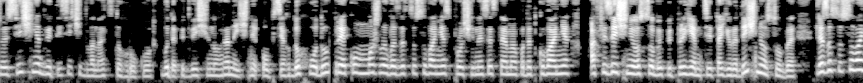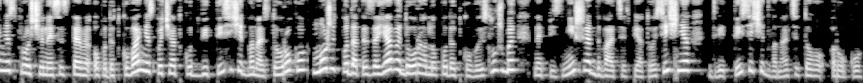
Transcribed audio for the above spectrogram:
1 січня 2012 року. Буде підвищено граничний обсяг доходу, при якому можливе застосування спрощеної системи оподаткування, а фізичні особи, підприємці та юридичні особи для застосування спрощеної системи оподаткування з початку 2012 року можуть подати заяви до органу податкової служби не пізніше 25 січня 2012 року.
